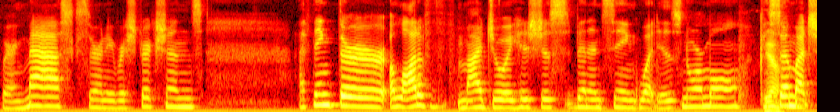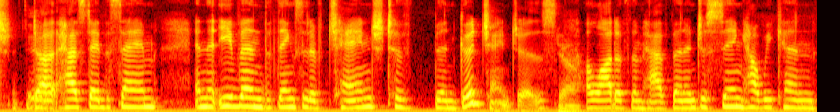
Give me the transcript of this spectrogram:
wearing masks or any restrictions. I think there a lot of my joy has just been in seeing what is normal because Yeah. so much do- has stayed the same, and that even the things that have changed have been good changes. Yeah. A lot of them have been, and just seeing how we can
